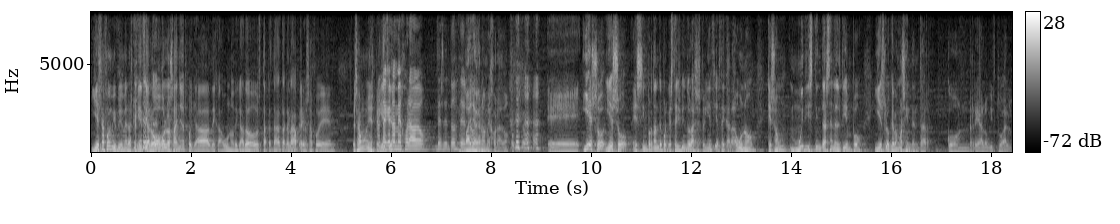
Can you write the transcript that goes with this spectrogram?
Y esa fue mi primera experiencia. Luego con los años, pues ya de K1, de K2, tacatá, tacatá, pero esa fue, esa fue mi experiencia. que no ha mejorado desde entonces. Vaya ¿no? que no ha mejorado. Eh, y eso, y eso es importante porque estáis viendo las experiencias de cada uno, que son muy distintas en el tiempo, y es lo que vamos a intentar con real o virtual,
